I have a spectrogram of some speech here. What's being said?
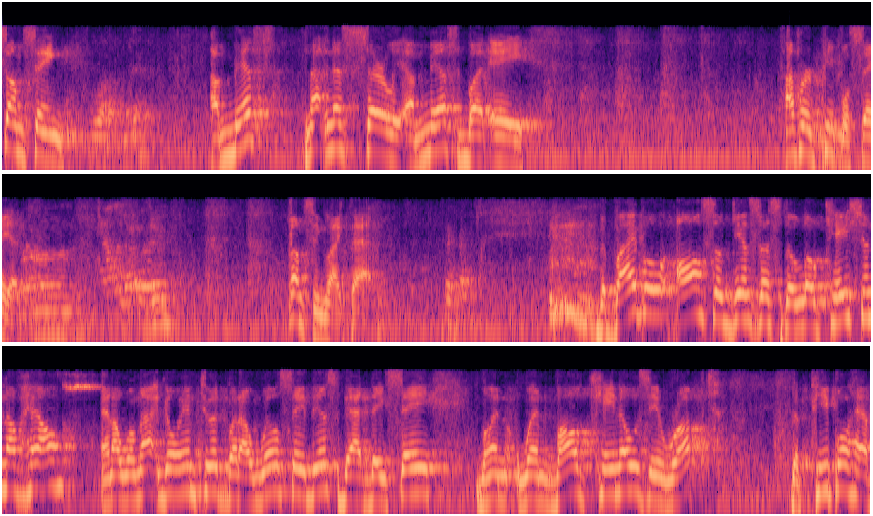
something, a myth? Not necessarily a myth, but a, I've heard people say it. Something like that. The Bible also gives us the location of hell, and I will not go into it, but I will say this that they say when, when volcanoes erupt, the people have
